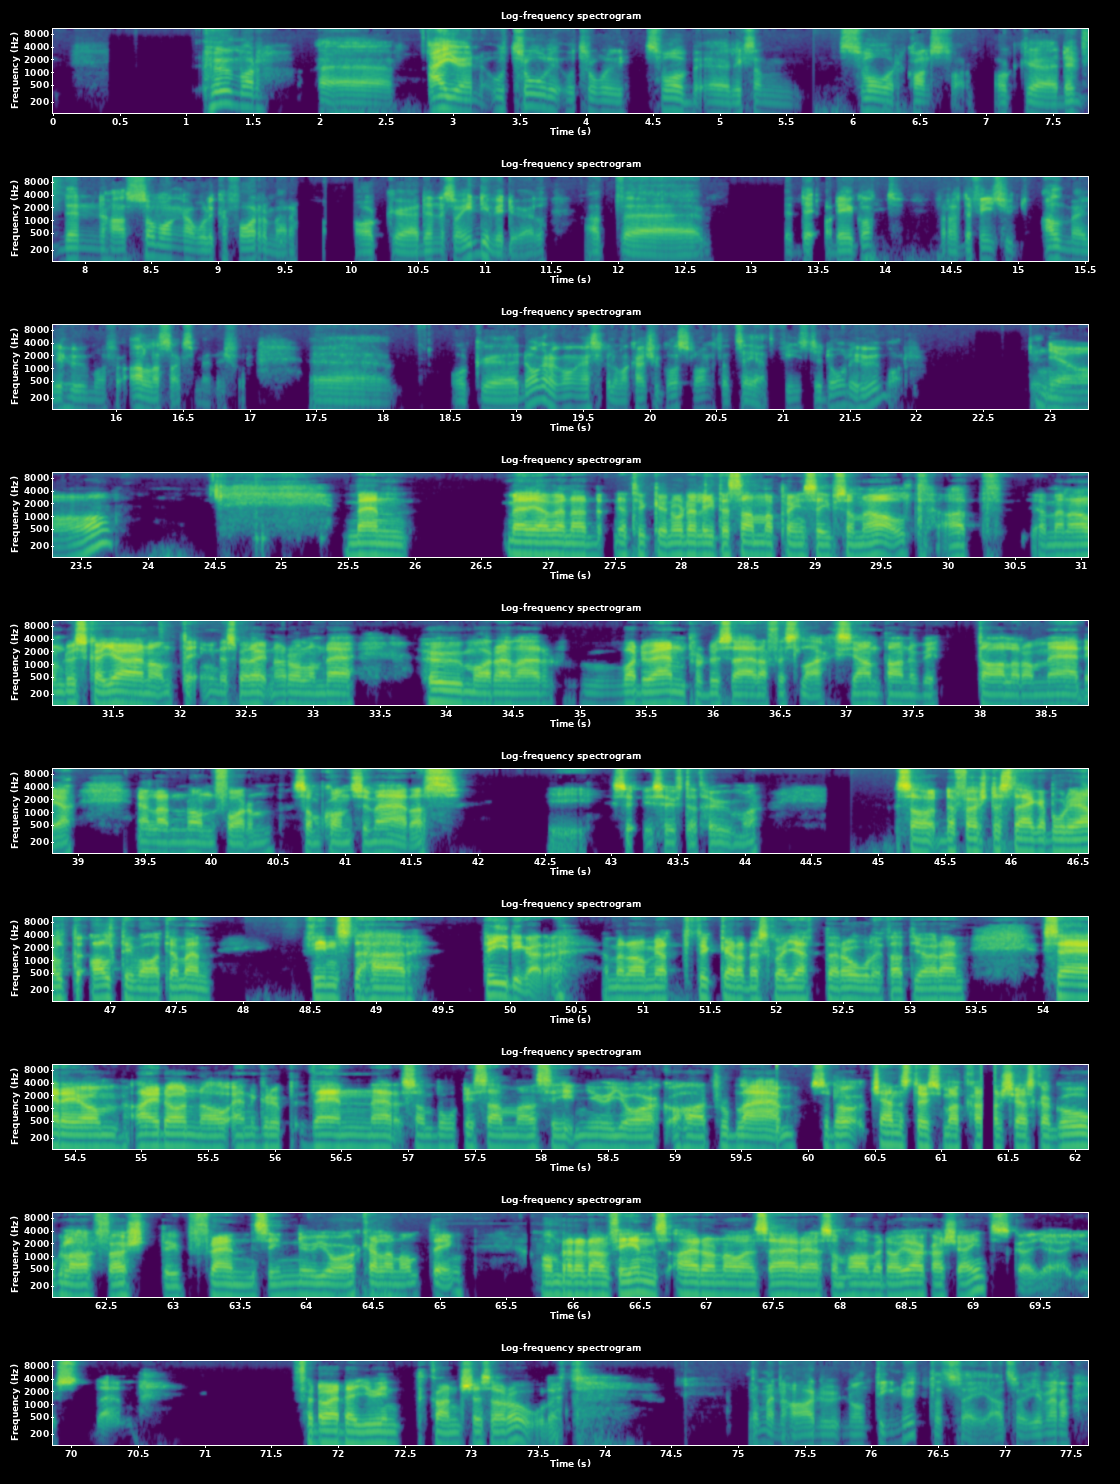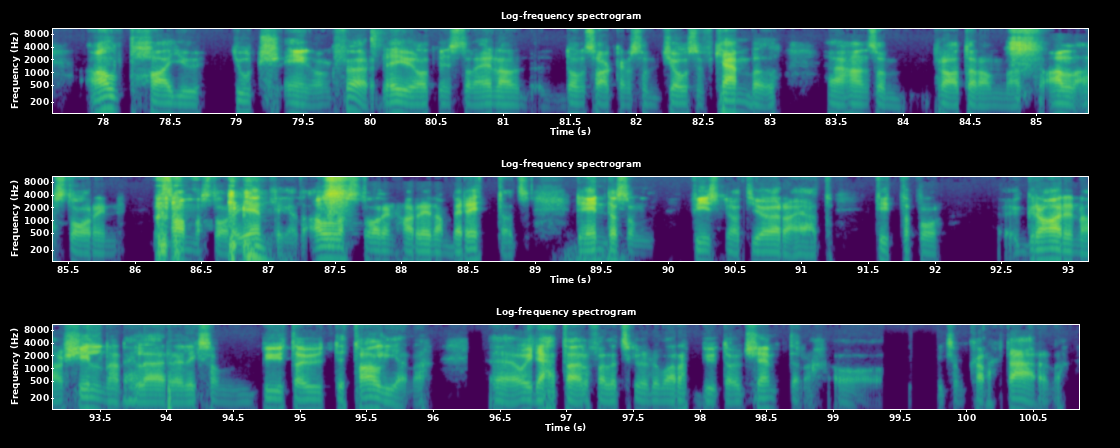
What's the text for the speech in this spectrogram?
humor eh, är ju en otrolig, otrolig svår, eh, liksom, svår konstform och eh, den, den har så många olika former och eh, den är så individuell att det, och det är gott för att det finns ju all möjlig humor för alla slags människor. Och några gånger skulle man kanske gå så långt att säga att finns det dålig humor? Ja. Men, men jag menar, jag tycker nog det är lite samma princip som med allt. Att jag menar om du ska göra någonting, det spelar inte någon roll om det är humor eller vad du än producerar för slags. Jag antar nu vi talar om media eller någon form som konsumeras i, sy- i syftet humor. Så det första steget borde alltid, alltid vara att ja, men, finns det här tidigare? Jag menar om jag tycker att det skulle vara jätteroligt att göra en serie om, I don't know, en grupp vänner som bor tillsammans i New York och har problem. Så då känns det som att kanske jag ska googla först typ Friends in New York eller någonting. Om det redan finns, I don't know, en serie som har med det att göra kanske jag inte ska göra just den. För då är det ju inte kanske så roligt. Ja, men har du någonting nytt att säga? Alltså, jag menar, allt har ju gjorts en gång förr. Det är ju åtminstone en av de sakerna som Joseph Campbell, Äh, han som pratar om att alla storyn, samma story egentligen, att alla storyn har redan berättats. Det enda som finns nu att göra är att titta på äh, graden av skillnad eller äh, liksom byta ut detaljerna. Och i det här fallet skulle det vara att byta ut skämterna och liksom karaktärerna.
